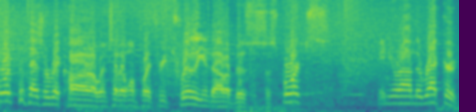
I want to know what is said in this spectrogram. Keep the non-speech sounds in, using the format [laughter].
Sports Professor Rick Horrow into the $1.3 trillion business of sports, and you're on the record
